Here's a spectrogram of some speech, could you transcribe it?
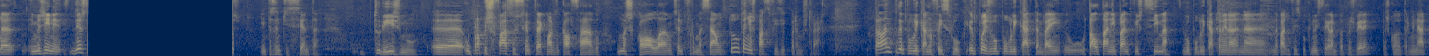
Ah, imaginem, desde em 360, turismo, eh, o próprio espaço, o centro tecnológico de calçado, uma escola, um centro de formação, tudo tem um espaço físico para mostrar. Para além de poder publicar no Facebook, eu depois vou publicar também o, o tal Tiny Plant visto de cima, vou publicar também na, na, na página do Facebook e no Instagram para depois verem, depois quando eu terminar.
